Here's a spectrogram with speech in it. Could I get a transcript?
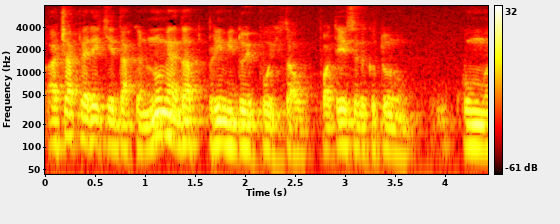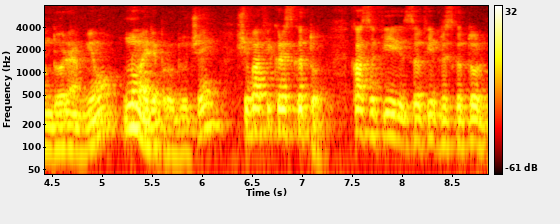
acea pereche, dacă nu mi-a dat primii doi pui, sau poate iese decât unul, cum îmi doream eu, nu mai reproduce și va fi crescător. Ca să fie, să fie crescător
